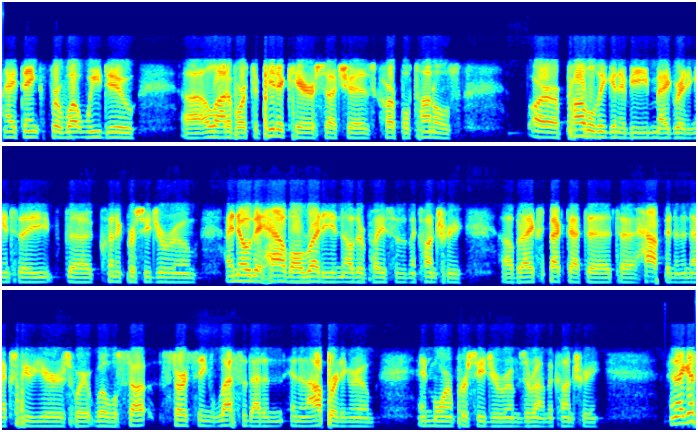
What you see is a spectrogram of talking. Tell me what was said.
I think for what we do, uh, a lot of orthopedic care, such as carpal tunnels, are probably going to be migrating into the, the clinic procedure room. I know they have already in other places in the country, uh, but I expect that to, to happen in the next few years where, we'll start, start seeing less of that in, in an operating room and more in procedure rooms around the country. And I guess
